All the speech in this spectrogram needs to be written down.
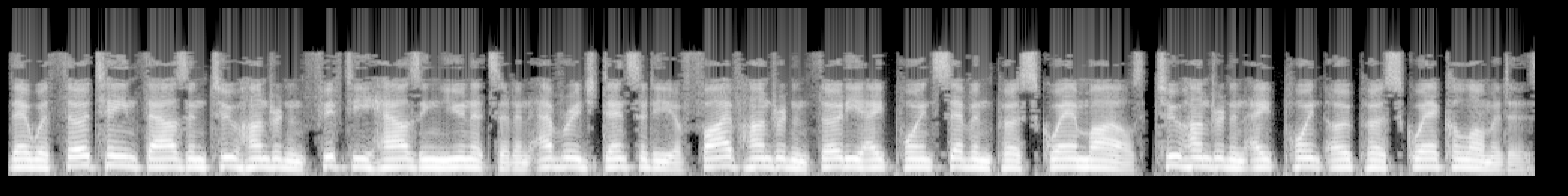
There were 13,250 housing units at an average density of 538.7 per square miles, 208.0 per square kilometers.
